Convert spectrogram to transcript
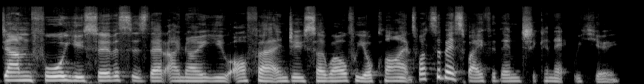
done for you services that I know you offer and do so well for your clients, what's the best way for them to connect with you?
